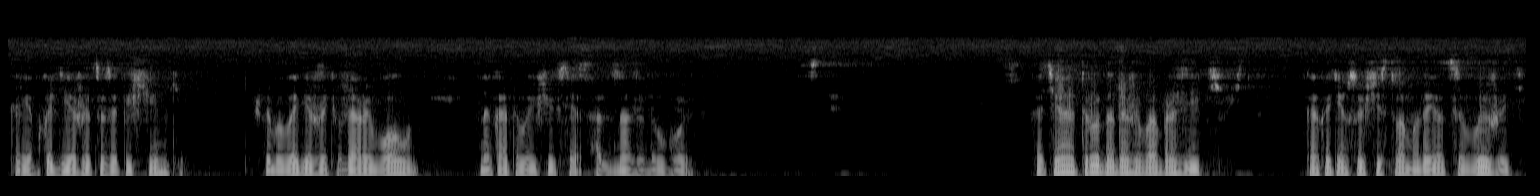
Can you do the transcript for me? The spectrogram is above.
крепко держатся за песчинки, чтобы выдержать удары волн, накатывающихся одна за другой. Хотя трудно даже вообразить, как этим существам удается выжить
